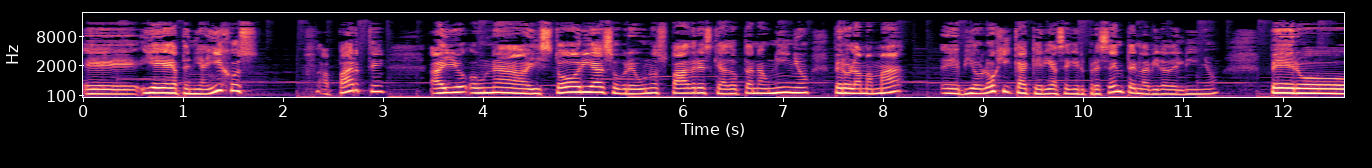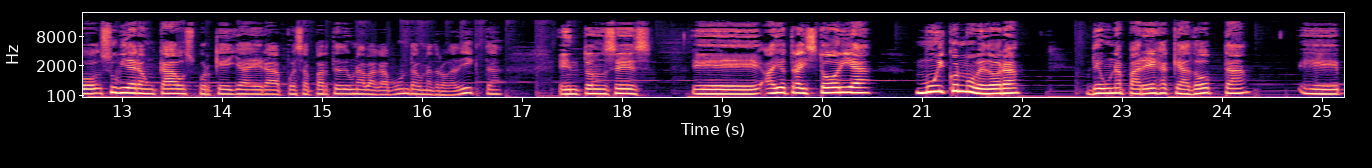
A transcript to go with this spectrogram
eh, y ella ya tenía hijos aparte. Hay una historia sobre unos padres que adoptan a un niño, pero la mamá eh, biológica quería seguir presente en la vida del niño, pero su vida era un caos porque ella era, pues aparte de una vagabunda, una drogadicta. Entonces, hay otra historia muy conmovedora de una pareja que adopta, eh,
